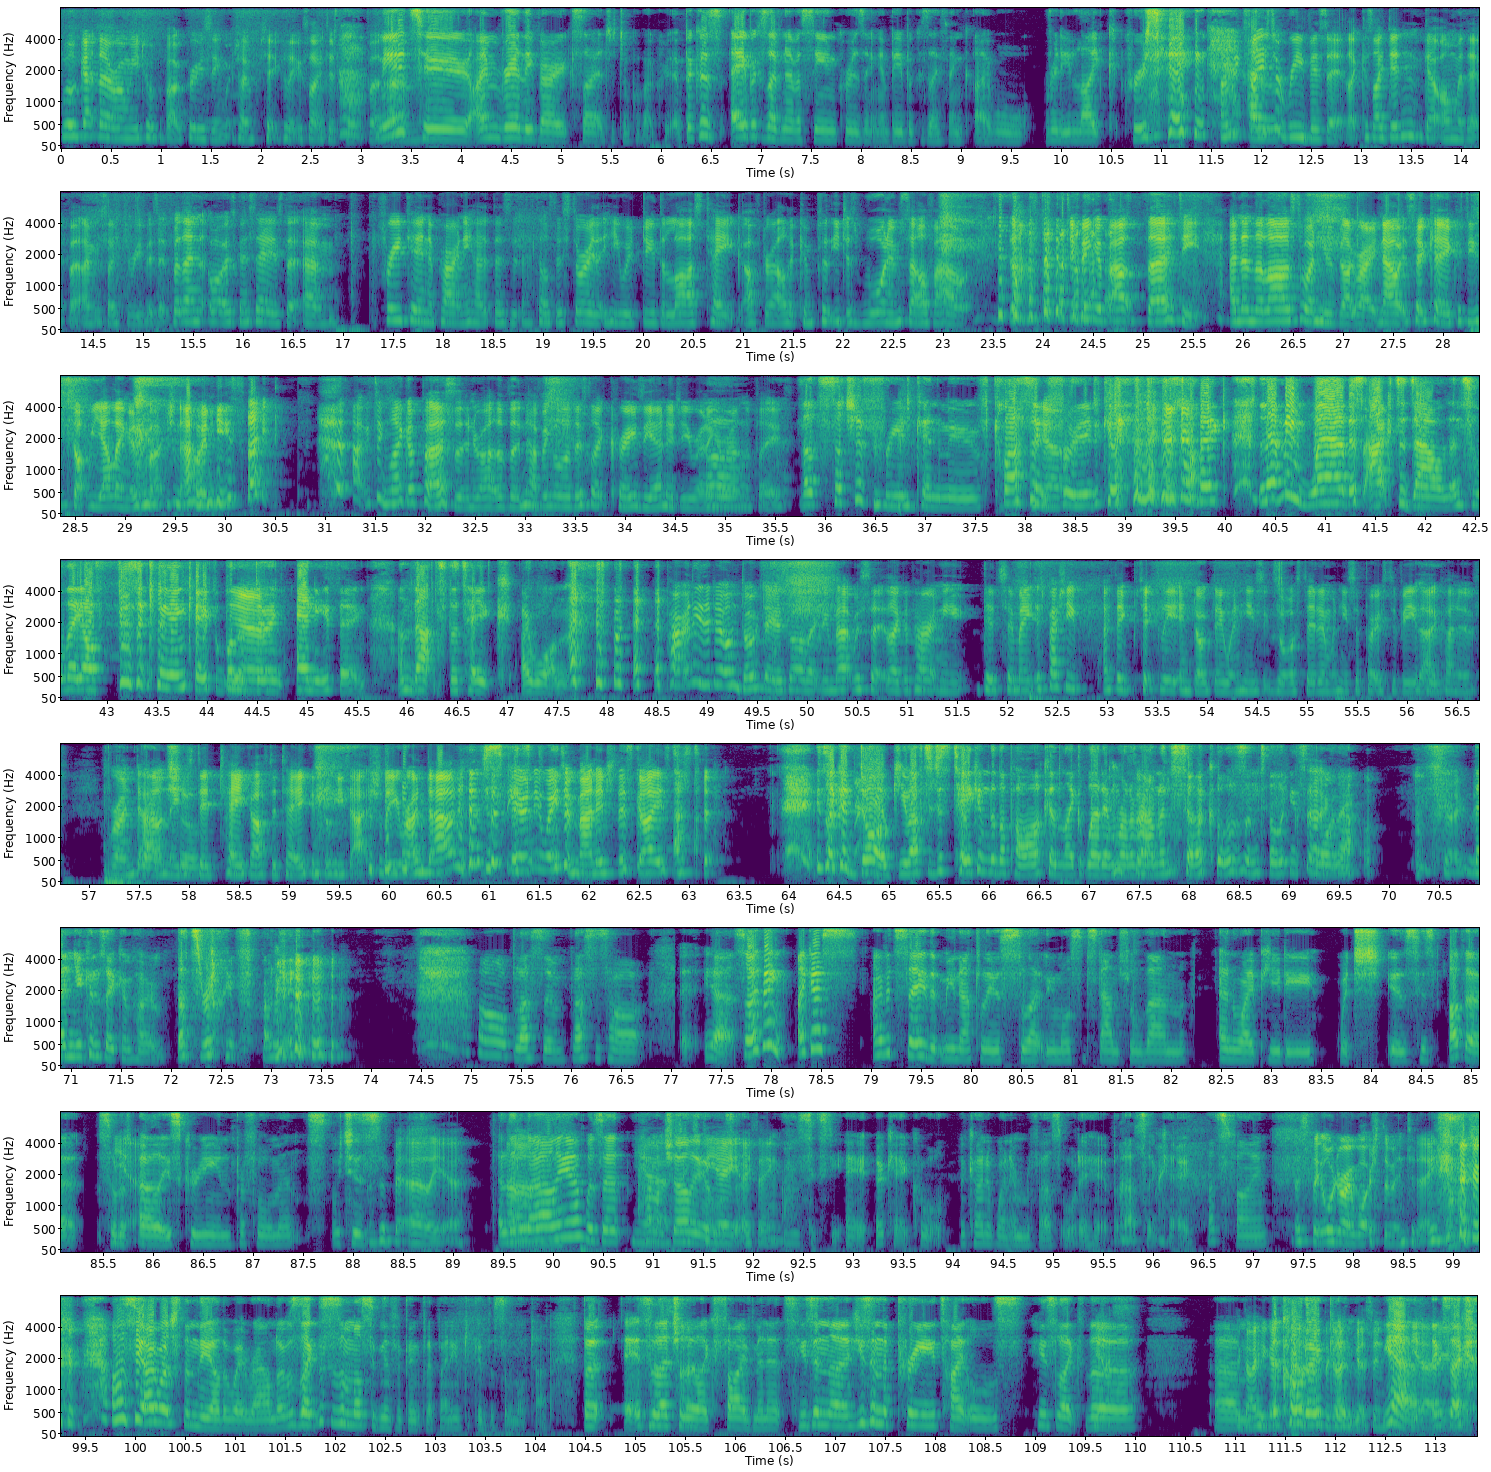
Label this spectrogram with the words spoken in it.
we'll get there when we talk about cruising, which I'm particularly excited for. But Me um, too. I'm really very excited to talk about cruising because a because I've never seen cruising and b because I think I will really like cruising. I'm excited And- to revisit, like, because I didn't get on with it, but I'm excited to revisit. But then what I was going to say is that um, Friedkin apparently had, there's, tells this story that he would do the last take after Al had completely just worn himself out after doing about 30. And then the last one, he was like, right, now it's okay because he's stopped yelling as much now and he's like acting like a person rather than having all of this like crazy energy running Oh. around the place. That's such a Friedkin move. Classic Yeah. Friedkin. it's like, let me wear this actor down until they are physically incapable Yeah. of doing anything. And that's the take I want. apparently they did it on Dog Day as well. Like they met with so- like apparently did so many, especially I think particularly in Dog Day when he's exhausted and when he's supposed to be that mm-hmm. kind of run down. Right, they sure. just did take after take until he's actually run down. it's just the only way to manage this guy is just to. It's like a dog. You have to just take him to the park and like let him run around in circles until he's worn out. Exactly. Then you can take him home. That's really funny. oh, bless him. Bless his heart. Uh, yeah, so I think, I guess I would say that Me Natalie is slightly more substantial than NYPD, which is his other sort of early screen performance, which is a bit earlier. a little um, earlier. Was it? Yeah, How much earlier was 68, it? I think. Oh, 68. Okay, cool. We kind of went in reverse order here, but that's okay. That's fine. That's the order I watched them in today. Oh, see, I watched them the other way around. I was like, this is a more significant clip. I need to give this some more time. But it's literally fair. like five minutes. He's in the he's in the pre-titles. He's like the um, guy who gets the cold open. the guy who gets injured. yeah, Yeah, yeah. exactly.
